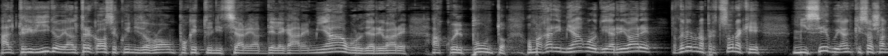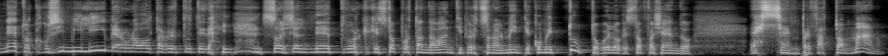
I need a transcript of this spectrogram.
altri, video e altre cose, quindi dovrò un pochetto iniziare a delegare. Mi auguro di arrivare a quel punto, o magari mi auguro di arrivare ad avere una persona che mi segue anche i social network, così mi libero una volta per tutte dai social network che sto portando avanti personalmente, come tutto quello che sto facendo è sempre fatto a mano.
